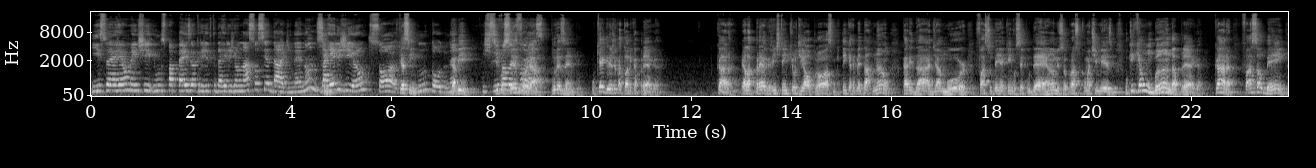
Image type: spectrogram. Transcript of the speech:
E isso é realmente um dos papéis, eu acredito, que da religião na sociedade, né? Não Sim. da religião só, que assim, um todo, né? Gabi, se você for olhar, por exemplo, o que a igreja católica prega? Cara, ela prega que a gente tem que odiar o próximo, que tem que arrebentar. Não. Caridade, amor, faça o bem a quem você puder, ame o seu próximo como a ti mesmo. O que, que a Umbanda prega? Cara, faça o bem,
